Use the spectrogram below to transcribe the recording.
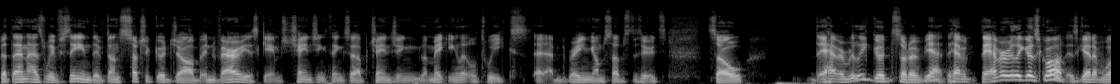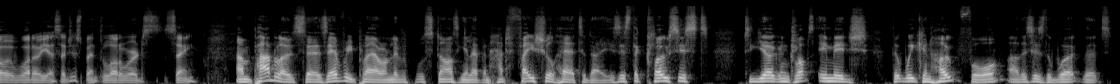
But then, as we've seen, they've done such a good job in various games, changing things up, changing, making little tweaks, uh, bringing on substitutes. So they have a really good sort of yeah. They have they have a really good squad. Is get what, what yes, I just spent a lot of words saying. And Pablo says every player on Liverpool's starting 11 had facial hair today. Is this the closest to Jurgen Klopp's image that we can hope for? Uh, this is the work that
